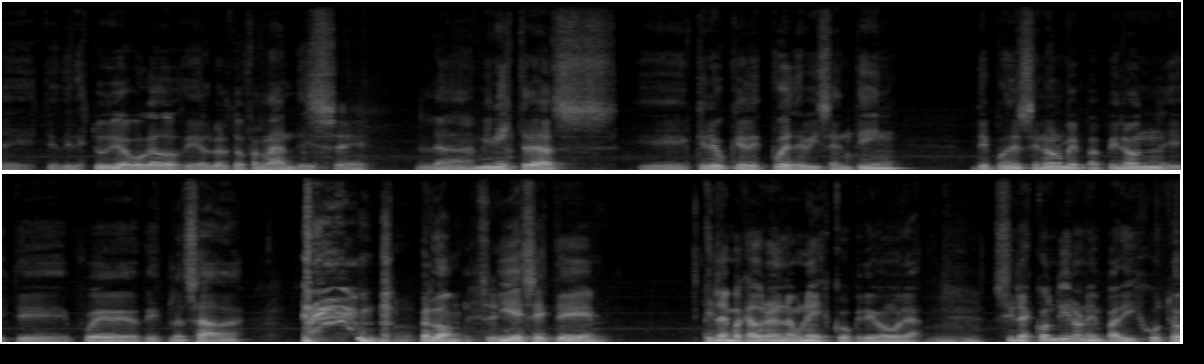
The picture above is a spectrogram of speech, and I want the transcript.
este, del estudio de abogados de Alberto Fernández. Sí. La ministra eh, creo que después de Vicentín, después de ese enorme papelón, este, fue desplazada. Perdón. Y es este Es la embajadora en la UNESCO, creo ahora. Se la escondieron en París. Justo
